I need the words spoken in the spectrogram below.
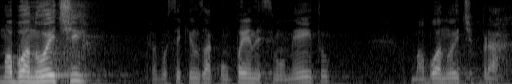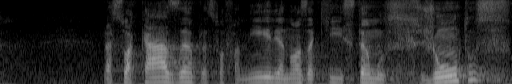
Uma boa noite para você que nos acompanha nesse momento. Uma boa noite para para sua casa, para sua família. Nós aqui estamos juntos.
